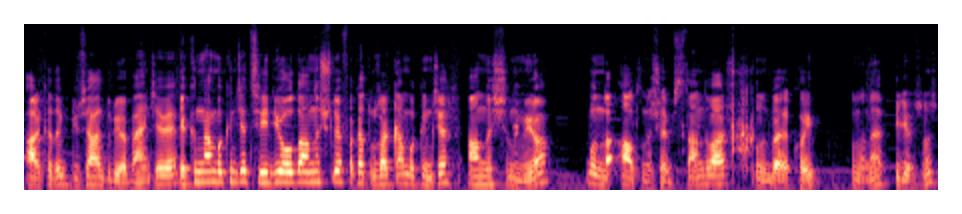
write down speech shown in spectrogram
arkada güzel duruyor bence ve yakından bakınca 3D olduğu anlaşılıyor fakat uzaktan bakınca anlaşılmıyor. Bunun da altında şöyle bir standı var. Bunu böyle koyup kullanabiliyorsunuz.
